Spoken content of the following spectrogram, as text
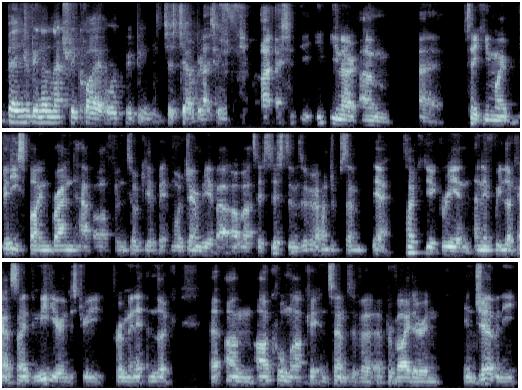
Ben, you've been unnaturally quiet, or we've been just jabbering too much. I, you know, um, uh, taking my VidiSpine brand hat off and talking a bit more generally about Arvato systems, we're 100%, yeah, totally agree. And, and if we look outside the media industry for a minute and look at um, our core market in terms of a, a provider in, in Germany,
